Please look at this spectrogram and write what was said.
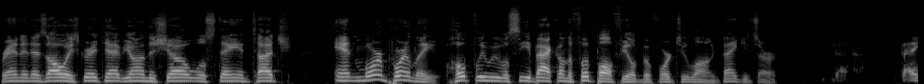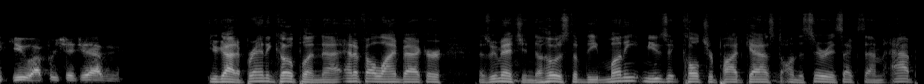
Brandon, as always, great to have you on the show. We'll stay in touch. And more importantly, hopefully we will see you back on the football field before too long. Thank you, sir. Thank you. I appreciate you having me. You got it. Brandon Copeland, uh, NFL linebacker, as we mentioned, the host of the Money Music Culture podcast on the SiriusXM app.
